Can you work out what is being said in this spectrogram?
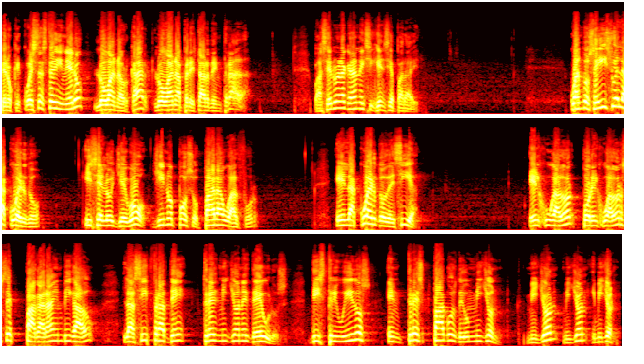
pero que cuesta este dinero, lo van a ahorcar, lo van a apretar de entrada. Va a ser una gran exigencia para él. Cuando se hizo el acuerdo y se lo llevó Gino Pozo para Watford, el acuerdo decía, el jugador, por el jugador se pagará en Vigado la cifra de 3 millones de euros, distribuidos en tres pagos de un millón, millón, millón y millón.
